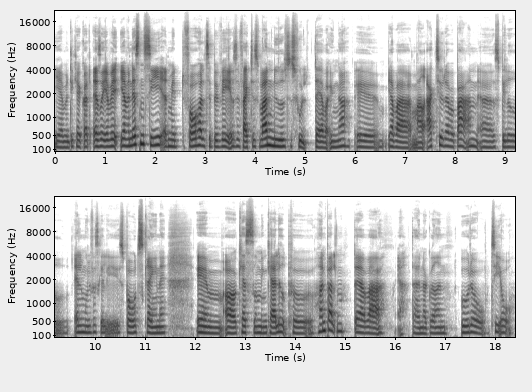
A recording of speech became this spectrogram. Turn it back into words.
ja, men det kan jeg godt. Altså, jeg vil, jeg vil næsten sige, at mit forhold til bevægelse faktisk var nydelsesfuldt, da jeg var yngre. Øh, jeg var meget aktiv, da jeg var barn, og spillede alle mulige forskellige sportsgrene, øh, og kastede min kærlighed på håndbolden, da jeg var, ja, der har nok været en 8 år, 10 år,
